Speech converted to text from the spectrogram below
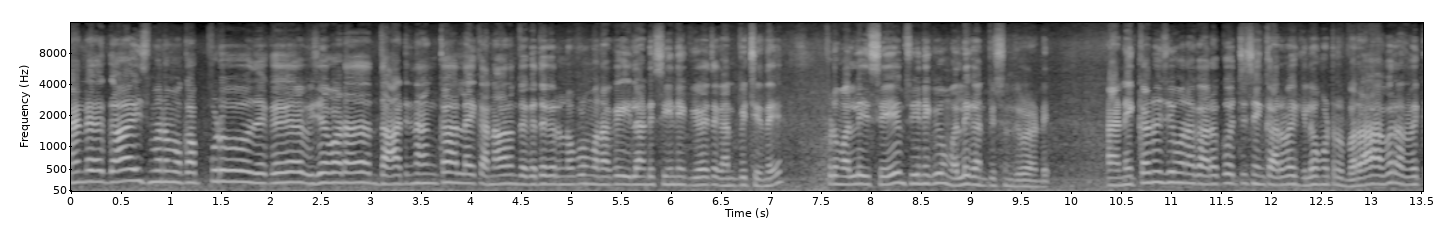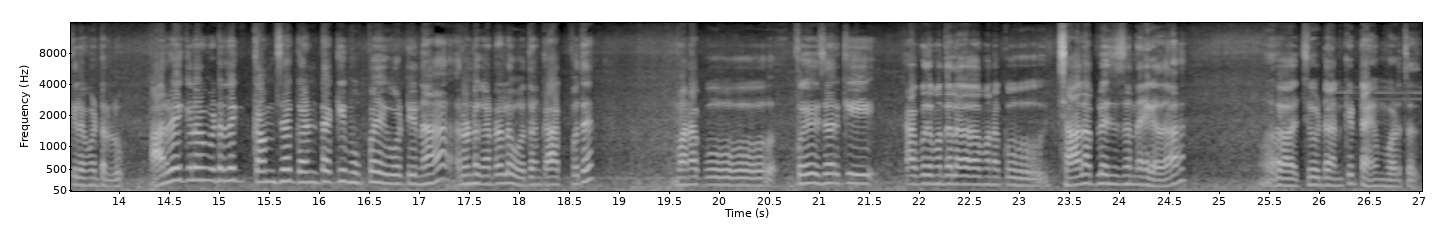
అండ్ గాయస్ మనం ఒకప్పుడు దగ్గర విజయవాడ దాటినాక లైక్ అన్నవరం దగ్గర దగ్గర ఉన్నప్పుడు మనకు ఇలాంటి సీనిక్ వ్యూ అయితే కనిపించింది. ఇప్పుడు మళ్ళీ సేమ్ సీనిక్ వ్యూ మళ్ళీ కనిపిస్తుంది చూడండి. అండ్ ఇక్కడ నుంచి మనకు అరకు వచ్చేసి ఇంకా అరవై కిలోమీటర్లు బరాబర్ అరవై కిలోమీటర్లు. అరవై కిలోమీటర్లకి కంసే గంటకి ముప్పై కొట్టిన రెండు గంటల్లో పోతాం. కాకపోతే మనకు పోయేసరికి కాకపోతే మధ్యలో మనకు చాలా ప్లేసెస్ ఉన్నాయి కదా ఆ, చూడడానికి టైం పడుతుంది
